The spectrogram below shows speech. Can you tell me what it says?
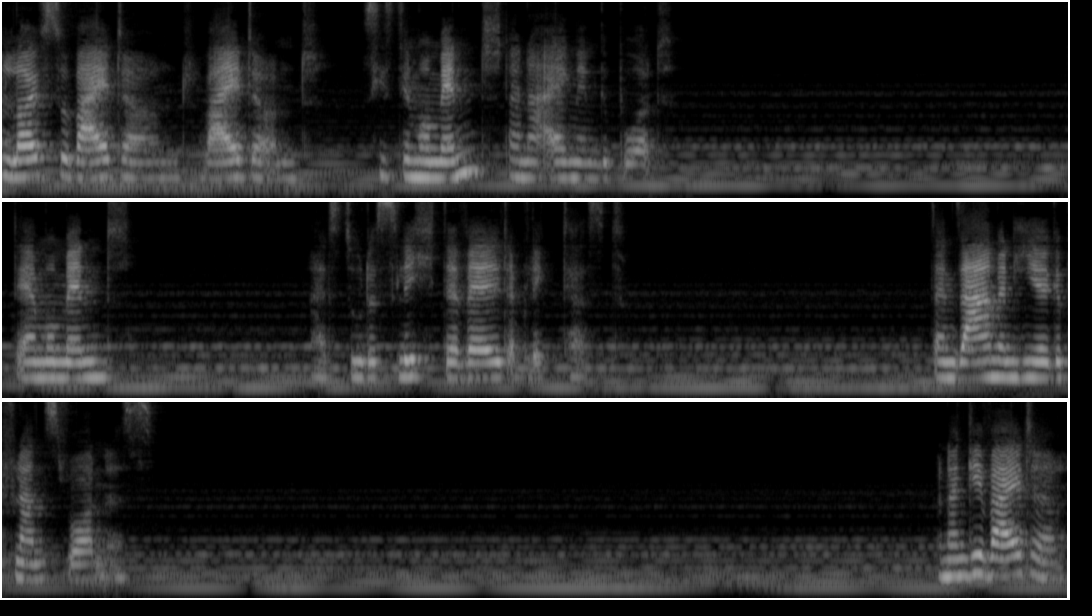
Dann läufst du weiter und weiter und siehst den Moment deiner eigenen Geburt. Der Moment, als du das Licht der Welt erblickt hast. Dein Samen hier gepflanzt worden ist. Und dann geh weiter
